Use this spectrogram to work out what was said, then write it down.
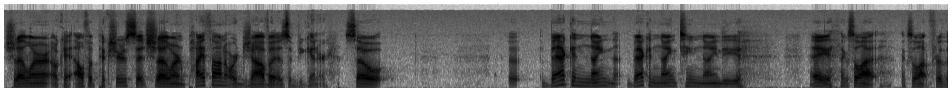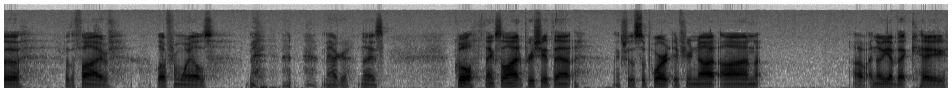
Should I learn? Okay, Alpha Pictures said, should I learn Python or Java as a beginner? So, back in nine, back in 1990, hey, thanks a lot, thanks a lot for the for the five, love from Wales, MAGA, nice, cool, thanks a lot, appreciate that, thanks for the support. If you're not on, uh, I know you have that K,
